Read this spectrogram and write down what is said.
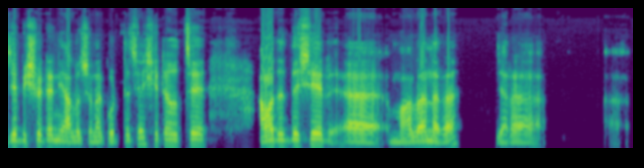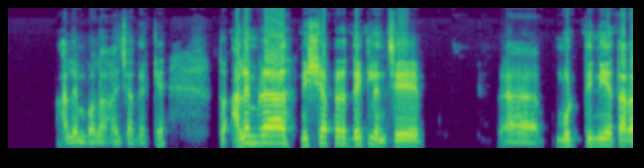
যে বিষয়টা নিয়ে আলোচনা করতে চাই, সেটা হচ্ছে আমাদের দেশের মাওলানারা, যারা আলেম বলা হয় যাদেরকে। তো আলেমরা নিশ্চয়ই আপনারা দেখলেন যে মূর্তি নিয়ে তারা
